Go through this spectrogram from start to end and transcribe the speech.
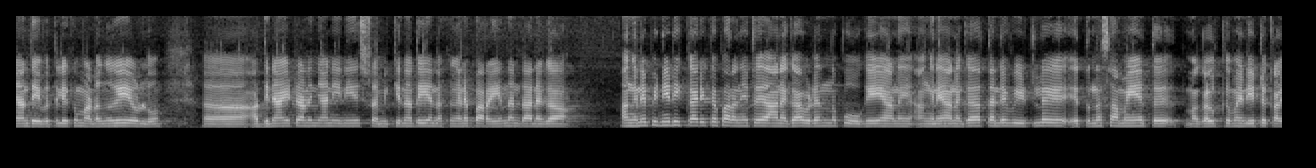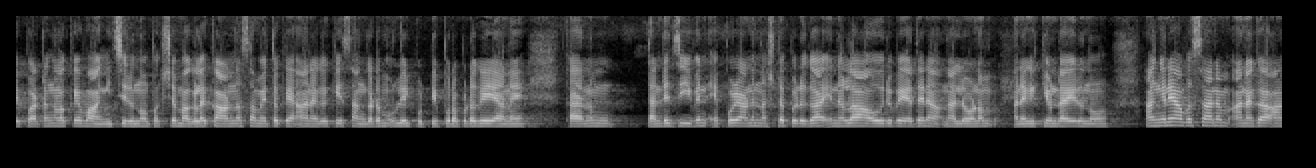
ഞാൻ ദൈവത്തിലേക്ക് മടങ്ങുകയുള്ളൂ. അതിനായിട്ടാണ് ഞാൻ ഇനി ശ്രമിക്കുന്നത് എന്നൊക്കെ ഇങ്ങനെ പറയുന്നുണ്ട് അനഘ. അങ്ങനെ പിന്നീട് ഇക്കാര്യമൊക്കെ പറഞ്ഞിട്ട് അനഘ അവിടെ നിന്ന് പോവുകയാണ്. അങ്ങനെ അനഘ തന്റെ വീട്ടിൽ എത്തുന്ന സമയത്ത് മകൾക്ക് വേണ്ടിയിട്ട് കളിപ്പാട്ടങ്ങളൊക്കെ വാങ്ങിച്ചിരുന്നു. പക്ഷെ മകളെ കാണുന്ന സമയത്തൊക്കെ അനഘയ്ക്ക് സങ്കടം ഉള്ളിൽ പൊട്ടിപ്പുറപ്പെടുകയാണ്. കാരണം തന്റെ ജീവൻ എപ്പോഴാണ് നഷ്ടപ്പെടുക എന്നുള്ള ആ ഒരു വേദന നല്ലോണം അനഘയ്ക്കുണ്ടായിരുന്നു. അങ്ങനെ അവസാനം അനഘ ആ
